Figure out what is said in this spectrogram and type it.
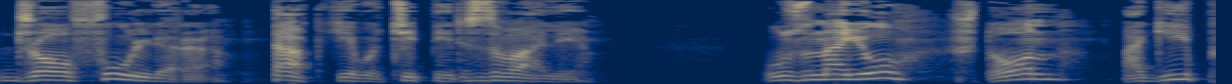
Джо Фуллера, так его теперь звали. Узнаю, что он погиб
